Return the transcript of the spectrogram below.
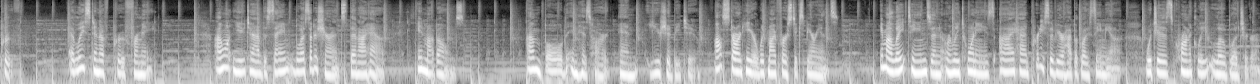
proof at least enough proof for me. I want you to have the same blessed assurance that I have in my bones. I'm bold in his heart, and you should be too. I'll start here with my first experience. In my late teens and early 20s, I had pretty severe hypoglycemia, which is chronically low blood sugar.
